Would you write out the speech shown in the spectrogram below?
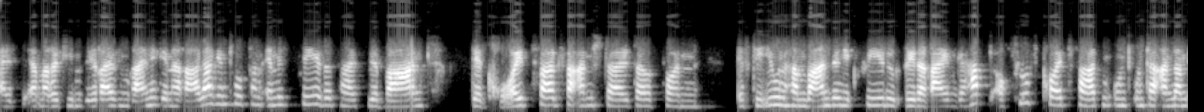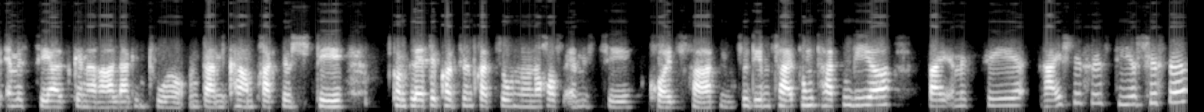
als Air Maritim Seereisen reine Generalagentur von MSC. Das heißt, wir waren der Kreuzfahrtveranstalter von FDI und haben wahnsinnig viele Reedereien gehabt, auch Flusskreuzfahrten und unter anderem MSC als Generalagentur. Und dann kam praktisch die komplette Konzentration nur noch auf MSC-Kreuzfahrten. Zu dem Zeitpunkt hatten wir bei MSC drei Schiffe, vier Schiffe,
